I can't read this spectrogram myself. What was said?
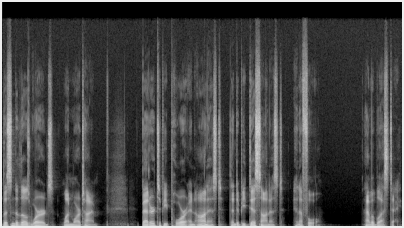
Listen to those words one more time. Better to be poor and honest than to be dishonest and a fool. Have a blessed day.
